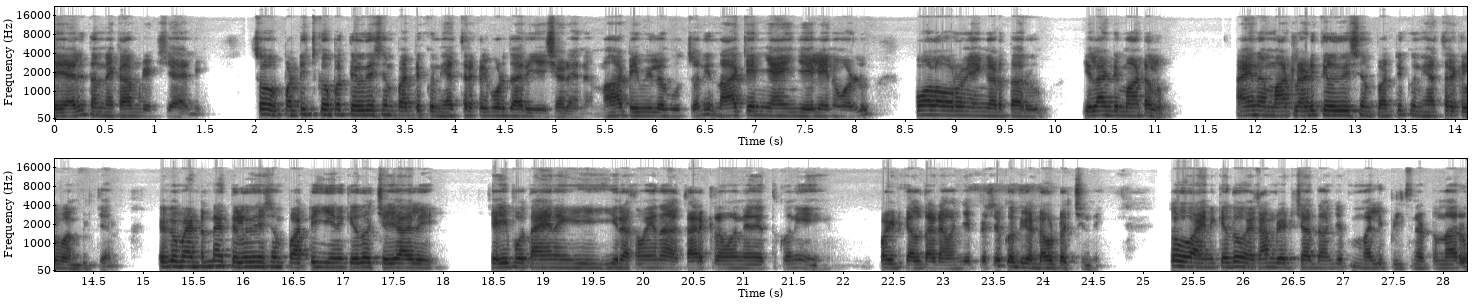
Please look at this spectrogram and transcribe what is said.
చేయాలి తనని అకామిడేట్ చేయాలి. సో పట్టించుకోకపోతే తెలుగుదేశం పార్టీ కొన్ని హెచ్చరికలు కూడా జారీ చేశాడు ఆయన. మహా టీవీలో కూర్చొని నాకే న్యాయం చేయలేని వాళ్ళు పోలవరం ఏం కడతారు? ఇలాంటి మాటలు. ఆయన మాట్లాడి తెలుగుదేశం పార్టీ కొన్ని హెచ్చరికలు పంపించారు. ఇక వెంటనే తెలుగుదేశం పార్టీ ఈయనకి ఏదో చేయాలి చేయకపోతే ఆయన ఈ ఈ రకమైన కార్యక్రమాన్ని ఎత్తుకొని బయటకు వెళ్తాడేమని చెప్పేసి కొద్దిగా డౌట్ వచ్చింది. సో ఆయనకి ఏదో అకామిడేట్ చేద్దామని చెప్పి మళ్ళీ పిలిచినట్టున్నారు.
